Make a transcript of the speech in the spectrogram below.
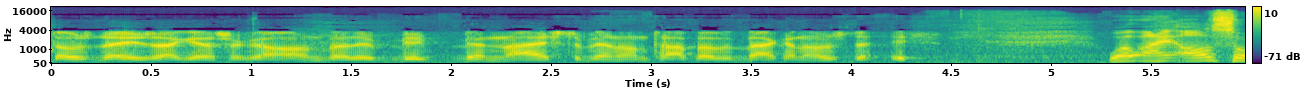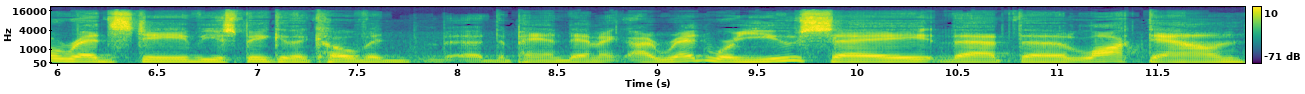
those days, I guess, are gone. But it'd been nice to have been on top of it back in those days. Well, I also read, Steve, you speak of the COVID, uh, the pandemic. I read where you say that the lockdown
